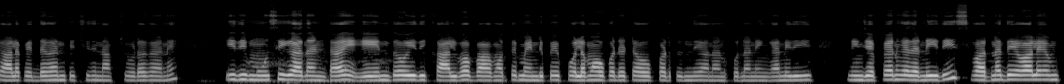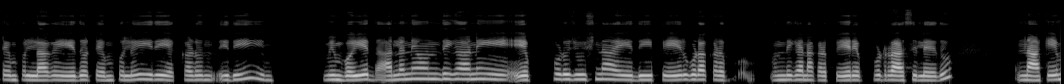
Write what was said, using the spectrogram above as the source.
చాలా పెద్దగా అనిపించింది నాకు చూడగానే. ఇది మూసి కాదంట. ఏందో ఇది కాలువ బాగా మొత్తం ఎండిపోయి పొలం అవపడేట్టు అవపడుతుంది అని అనుకున్నాను. ఇంకా ఇది నేను చెప్పాను కదండి ఇది స్వర్ణ దేవాలయం టెంపుల్ లాగా ఏదో టెంపుల్. ఇది ఎక్కడ ఇది మేము పోయే దారిలోనే ఉంది కానీ ఎప్పుడు చూసినా ఇది పేరు కూడా అక్కడ ఉంది కానీ అక్కడ పేరు ఎప్పుడు రాసి లేదు. నాకేం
